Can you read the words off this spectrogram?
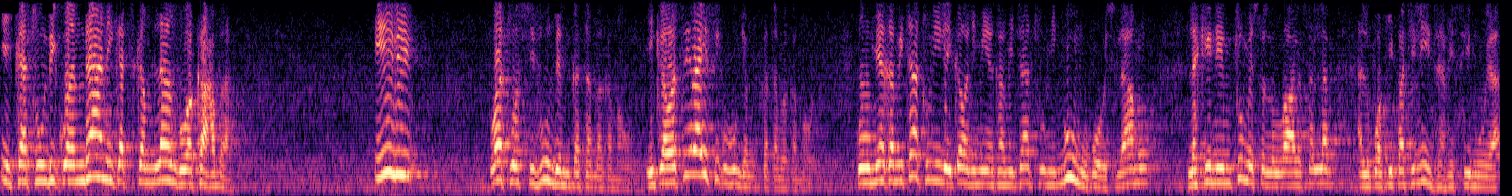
ikatundikwa ndani katika mlango wa Kaaba ili watu wasivunde mkataba kama huo ikawa si rahisi kuvunja mkataba kama huo kwa miaka mitatu ile ikawa ni miaka mitatu migumu kwa Uislamu lakini mtume sallallahu alaihi wasallam alikuwa akipatiliza misimu ya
